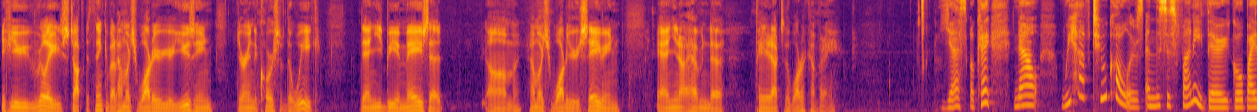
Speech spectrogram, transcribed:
if you really stop to think about how much water you're using during the course of the week, then you'd be amazed at um, how much water you're saving and you're not having to pay it out to the water company. Yes. Okay. Now we have two callers, and this is funny. They go by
